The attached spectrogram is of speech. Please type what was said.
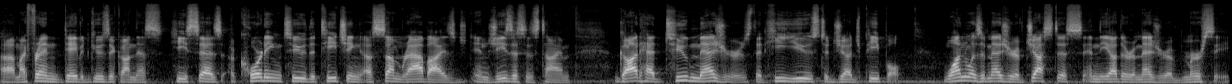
Uh, my friend David Guzik on this, he says, according to the teaching of some rabbis in Jesus' time, God had two measures that he used to judge people. One was a measure of justice, and the other a measure of mercy.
